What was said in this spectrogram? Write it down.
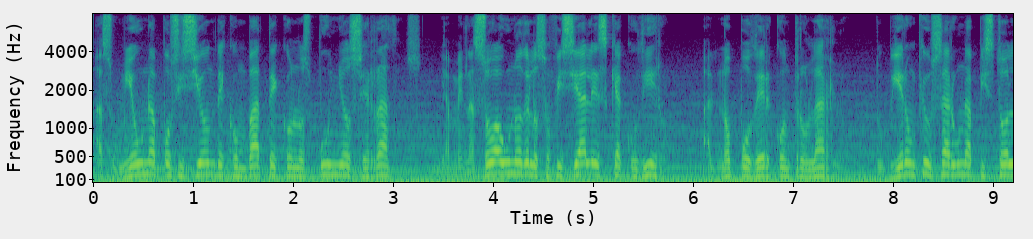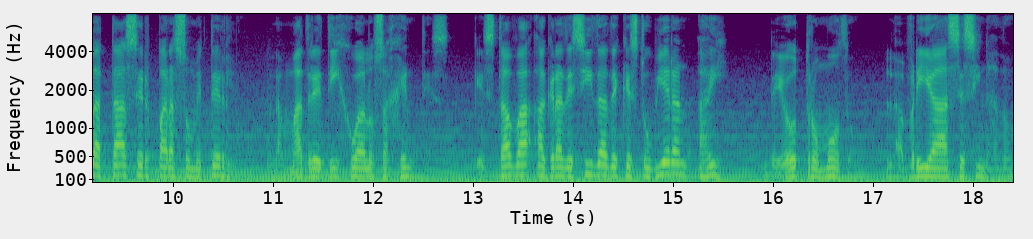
asumió una posición de combate con los puños cerrados y amenazó a uno de los oficiales que acudieron. Al no poder controlarlo, tuvieron que usar una pistola Taser para someterlo. La madre dijo a los agentes que estaba agradecida de que estuvieran ahí. De otro modo, la habría asesinado,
